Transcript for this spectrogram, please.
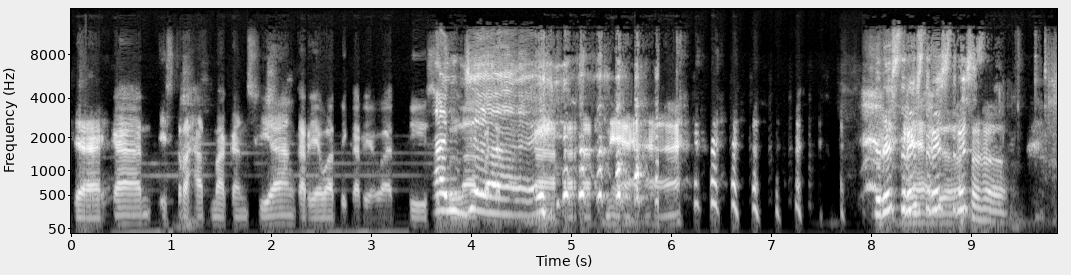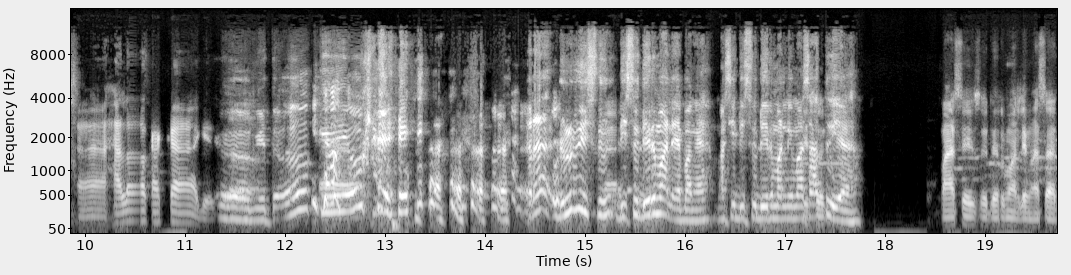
Ya kan? Istirahat makan siang karyawati karyawati anjay. ya. terus terus ya, terus terus. Uh, halo kakak gitu. Oh, gitu. Oke okay, oke. Okay. karena dulu di, di Sudirman ya bang ya? Masih di Sudirman 51 ya masih Sudirman 51.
